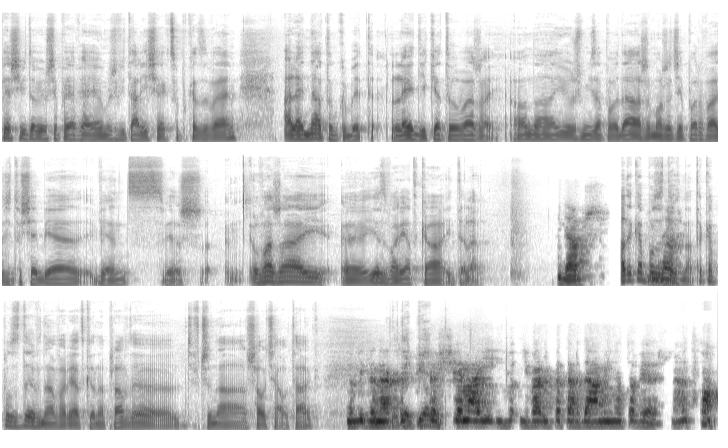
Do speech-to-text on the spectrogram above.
pierwsi widowie już się pojawiają, już witali się, jak co pokazywałem, ale na tą kobietę, Lady Keto uważaj. Ona już mi zapowiadała, że możecie porwać do siebie, więc wiesz, uważaj, e, jest wariatka i tyle. Dobrze. A taka pozytywna, no. taka pozytywna wariatka, naprawdę dziewczyna szałciał, tak? No widzę, no jak ktoś pisze siema i, i wali petardami, no to wiesz, no to,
